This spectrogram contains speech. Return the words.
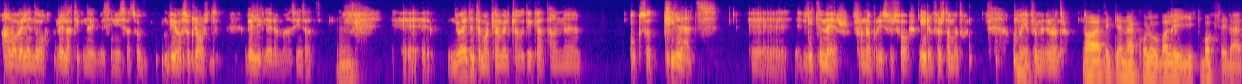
han var väl ändå relativt nöjd med sin insats och vi var såklart väldigt nöjda med hans insats. Mm. Eh, jag vet inte, man kan väl kanske tycka att han eh, också tilläts lite mer från Napolis försvar i den första matchen. Om man jämför med den andra. Ja, jag tycker när Koulibaly gick bort sig där.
